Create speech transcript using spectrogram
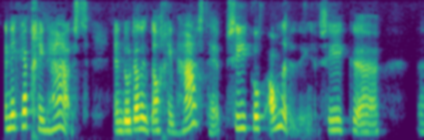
en ik heb geen haast. En doordat ik dan geen haast heb, zie ik ook andere dingen. Zie ik uh, uh,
